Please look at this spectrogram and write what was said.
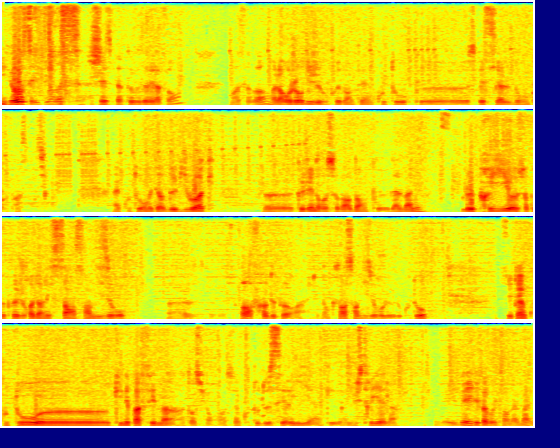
Yo, c'est j'espère que vous avez la forme. Moi ça va. Alors aujourd'hui je vais vous présenter un couteau que, spécial donc, pas spécial, un couteau on va dire de bivouac euh, que je viens de recevoir donc euh, d'Allemagne. Le prix euh, c'est à peu près je crois dans les 100-110 euros, hors frais de port, hein. donc 100-110 euros le, couteau. C'est un couteau qui n'est pas fait main, attention, hein. c'est un couteau de série hein, qui est industriel. Mais, il est fabriqué en Allemagne,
